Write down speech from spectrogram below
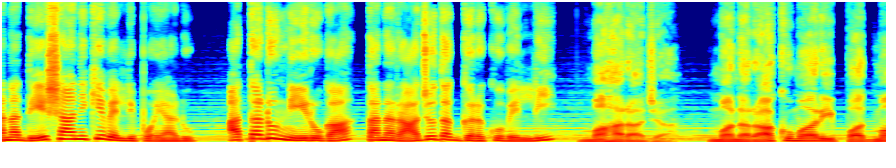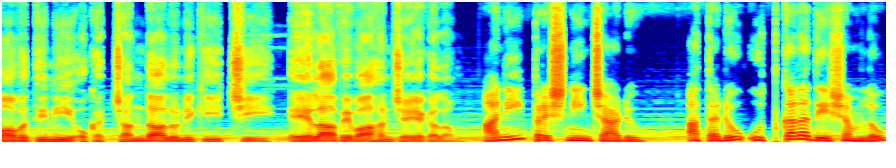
తన దేశానికి వెళ్ళిపోయాడు. అతడు నేరుగా తన రాజు దగ్గరకు వెళ్ళి మహారాజా మన రాకుమారి పద్మావతిని ఒక చందాలునికి ఇచ్చి ఎలా వివాహం చేయగలం? అని ప్రశ్నించాడు. అతడు ఉత్కల దేశంలో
